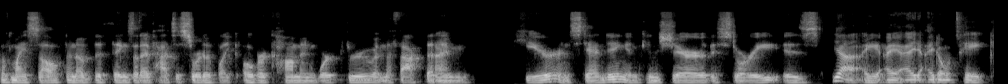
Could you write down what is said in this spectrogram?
of myself and of the things that I've had to sort of like overcome and work through and the fact that I'm here and standing and can share this story is yeah I I I don't take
